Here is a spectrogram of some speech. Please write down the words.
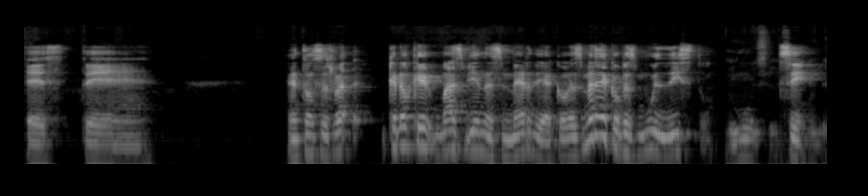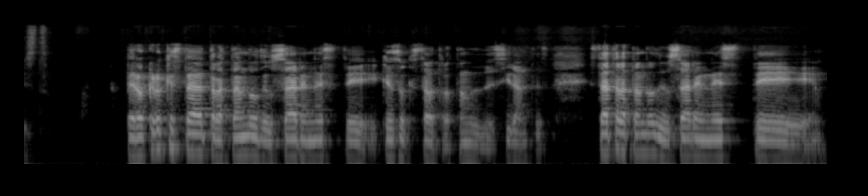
Este. Entonces, creo que más bien es Merdiakov. Smerdiakov es muy listo. Muy, sí, Muy listo. Pero creo que está tratando de usar en este. ¿Qué es lo que estaba tratando de decir antes? Está tratando de usar en este.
